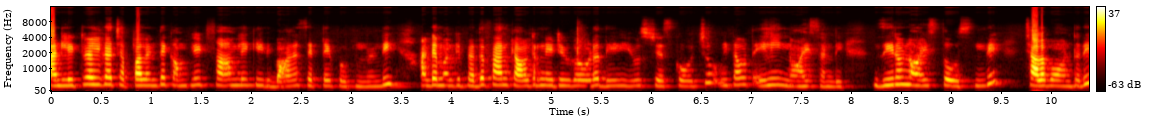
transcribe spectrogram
అండ్ లిటరల్గా చెప్పాలంటే కంప్లీట్ ఫ్యామిలీకి ఇది బాగా సెట్ అయిపోతుందండి. అంటే మనకి పెద్ద ఫ్యాన్కి ఆల్టర్నేటివ్గా కూడా దీన్ని యూస్ చేసుకోవచ్చు వితౌట్ ఎనీ నాయిస్ అండి. జీరో నాయిస్తో వస్తుంది. చాలా బాగుంటుంది.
